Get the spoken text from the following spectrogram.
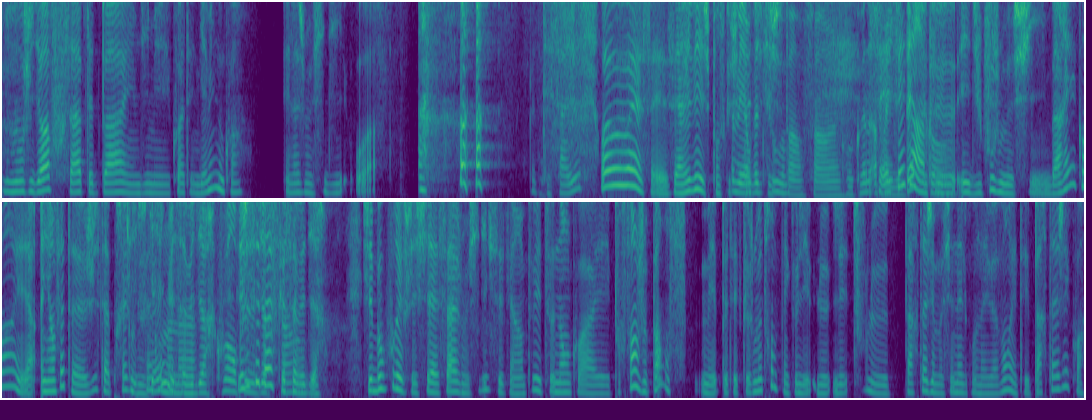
je lui dis, ah, pff, ça peut-être pas. Et il me dit, mais quoi, t'es une gamine ou quoi? Et là, je me suis dit, ouah. T'es sérieuse? Ouais, ouais, ouais, c'est c'est arrivé. Je pense que je suis Mais en fait, c'est juste un, c'est un gros connard. Ça, Enfin, bête, un quoi. peu. Et du coup, je me suis barrée, quoi. Et, et en fait, euh, juste après, je me gamine, qu'on mais ça veut dire quoi en plus je sais pas ce que ça veut dire. J'ai beaucoup réfléchi à ça. Je me suis dit que c'était un peu étonnant, quoi. Et pourtant, je pense, mais peut-être que je me trompe, mais que les, le- les- tout le partage émotionnel qu'on a eu avant était partagé, quoi.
